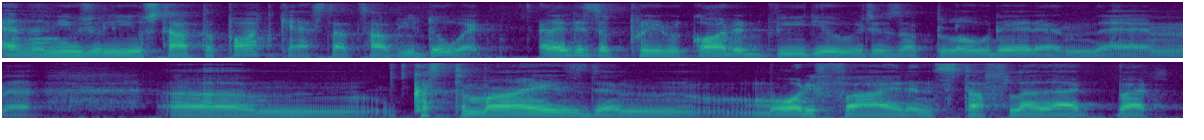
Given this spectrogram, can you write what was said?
and then usually you start the podcast. That's how you do it. And it is a pre-recorded video which is uploaded and then. Uh, um, customized and modified and stuff like that but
